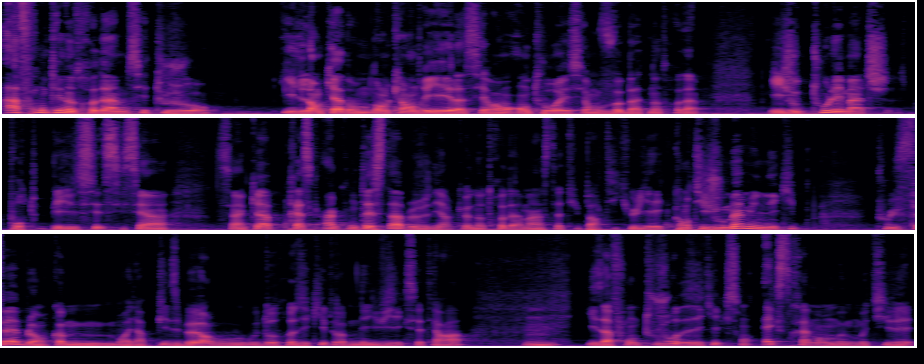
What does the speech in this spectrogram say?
Affronter Notre-Dame, c'est toujours il l'encadre dans le calendrier là, c'est vraiment entouré si on veut battre Notre-Dame. Il joue tous les matchs pour tout. C'est un c'est un cas presque incontestable, je veux dire, que Notre-Dame a un statut particulier. Quand il joue même une équipe plus faible, comme on va dire Pittsburgh ou, d'autres équipes comme Navy, etc., mhm. ils affrontent toujours des équipes qui sont extrêmement motivées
